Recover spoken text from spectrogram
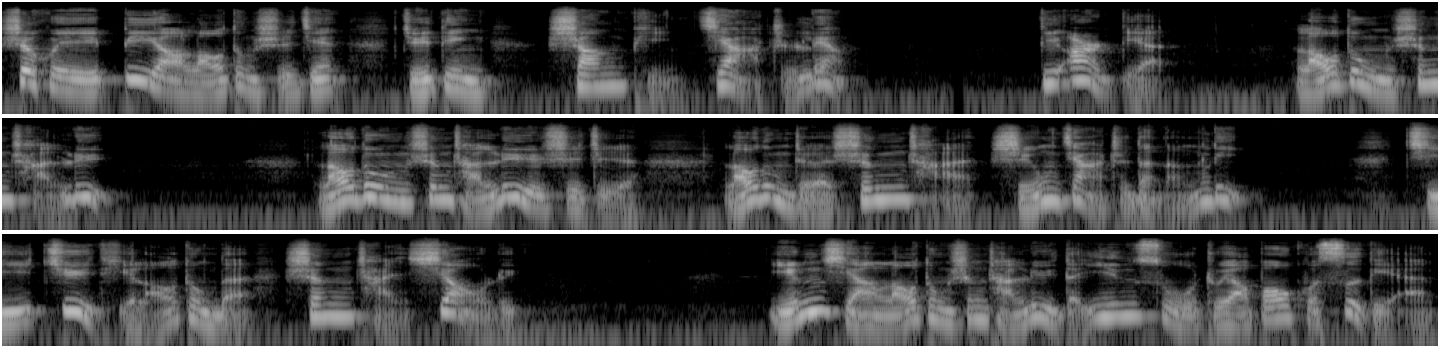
社会必要劳动时间决定商品价值量。第二点，劳动生产率。劳动生产率是指劳动者生产使用价值的能力，其具体劳动的生产效率。影响劳动生产率的因素主要包括四点：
